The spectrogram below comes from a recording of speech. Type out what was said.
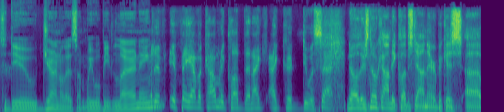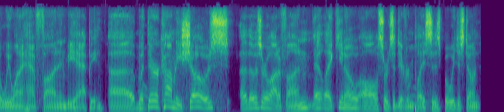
to do journalism. We will be learning. But if, if they have a comedy club, then I I could do a set. No, there's no comedy clubs down there because uh, we want to have fun and be happy. Uh, but there are comedy shows. Uh, those are a lot of fun. They're like, you know, all sorts of different places, but we just don't,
